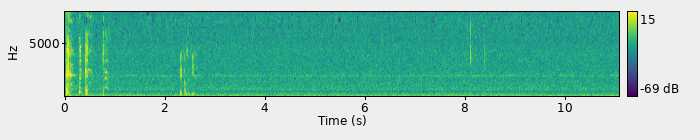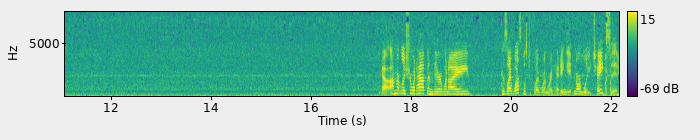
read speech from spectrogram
Eight thousand feet. Yeah, I'm not really sure what happened there when I. Because I was supposed to fly runway heading. It normally takes it.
